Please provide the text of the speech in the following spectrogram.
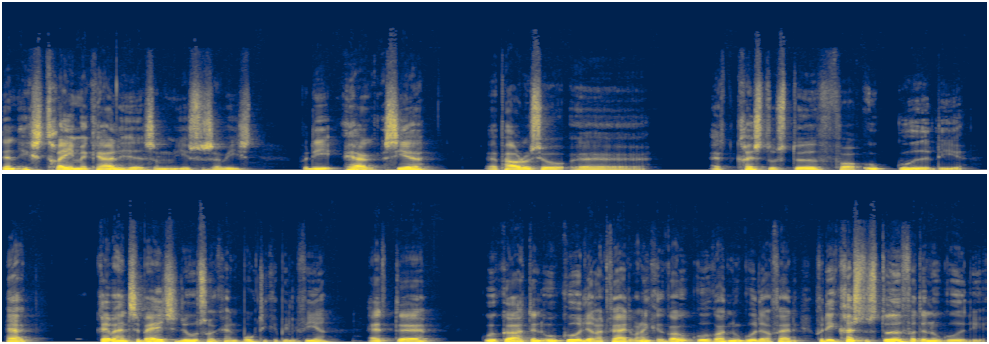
den ekstreme kærlighed, som Jesus har vist. Fordi her siger øh, Paulus jo, øh, at Kristus døde for ugudelige. Her griber han tilbage til det udtryk, han brugte i kapitel 4, at øh, Gud gør den ugudelige retfærdig. Hvordan kan Gud gøre den ugudelige retfærdig? Fordi Kristus døde for den ugudelige.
